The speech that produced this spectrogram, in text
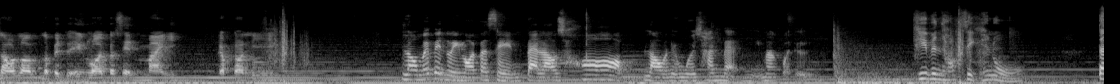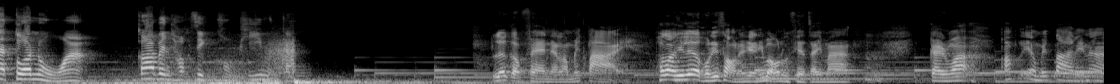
เราเราเราเป็นตัวเองร้อยเปอร์เซ็นต์ไหมกับตอนนี้ เราไม่เป็นตัวเองร้อยเปอร์เซ็นต์แต่เราชอบเราในเวอร์ชันแบบนี้มากกว่าเดิมพี่เป็นท็อกซิกให้หนู แต่ตัวหนูอะก็เป็นท็อกซิกของพี่เหมือนกัน เลิกกับแฟนเนี่ยเราไม่ตาย เพราะตอนที่เลิกคนที่สองเนี่ยอย่างที่บอกว่าหนูเสียใจมากอืมกลายเป็นว่าอ้าวก็ยังไม่ตายนี่นะ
